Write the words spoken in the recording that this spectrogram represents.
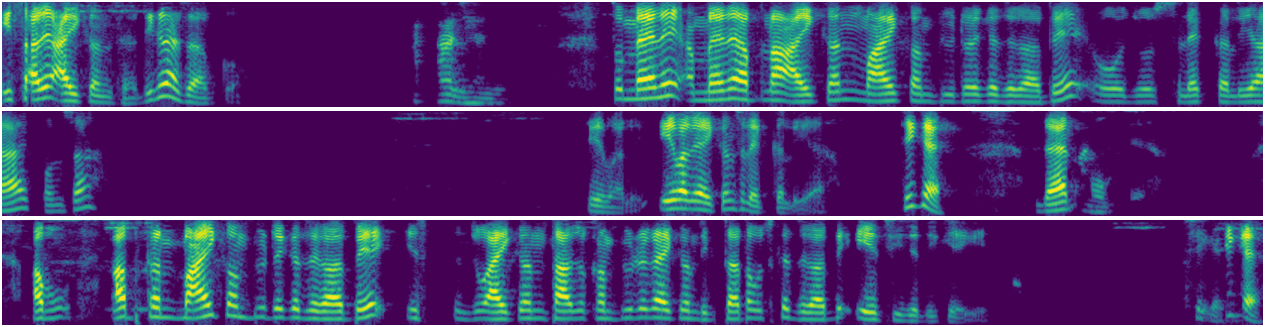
ये सारे आइकन्स है दिख रहा है सर आपको? हाँ जी हाँ जी। तो मैंने मैंने अपना आइकन माय कंप्यूटर के जगह पे वो जो सिलेक्ट कर लिया है कौन सा? ए वाली ए वाले आइकन सिलेक्ट कर लिया है ठीक है? देन ओके अब अब माई कंप्यूटर के जगह पे इस जो आइकन था जो कंप्यूटर का आइकन दिखता था उसके जगह पे ए चीज़ें दिखेगी। ठीक है। ठीक है?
